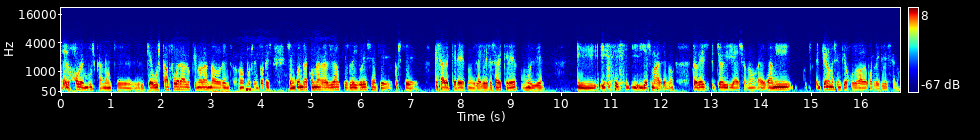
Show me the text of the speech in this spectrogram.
el joven busca, ¿no? Que, que busca afuera lo que no le han dado dentro, ¿no? Pues entonces se encuentra con una realidad que es la iglesia que pues que, que sabe querer, ¿no? Y la iglesia sabe querer muy bien. Y, es madre, ¿no? Entonces yo diría eso, ¿no? Eh, a mí yo no me he sentido juzgado por la iglesia, ¿no?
